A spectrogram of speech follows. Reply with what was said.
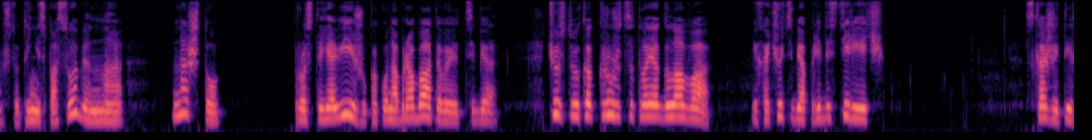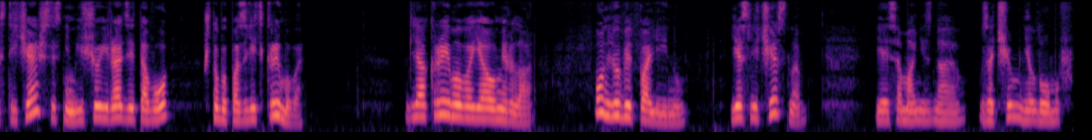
что ты не способен на...» «На что?» «Просто я вижу, как он обрабатывает тебя, чувствую, как кружится твоя голова, и хочу тебя предостеречь». «Скажи, ты встречаешься с ним еще и ради того, чтобы позлить Крымова?» «Для Крымова я умерла. Он любит Полину. Если честно, я и сама не знаю, зачем мне Ломов.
